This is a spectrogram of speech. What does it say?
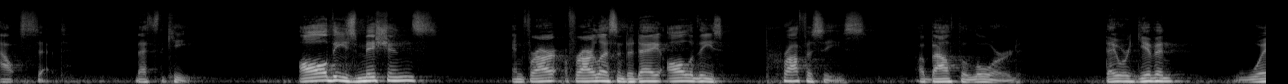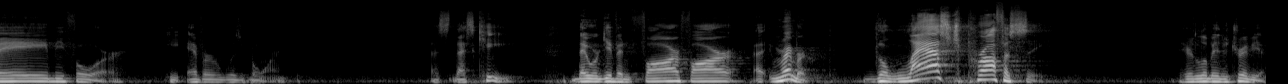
outset. That's the key. All these missions, and for our, for our lesson today, all of these prophecies about the Lord, they were given way before he ever was born. That's, that's key. They were given far, far. Uh, remember, the last prophecy Here's a little bit of trivia.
